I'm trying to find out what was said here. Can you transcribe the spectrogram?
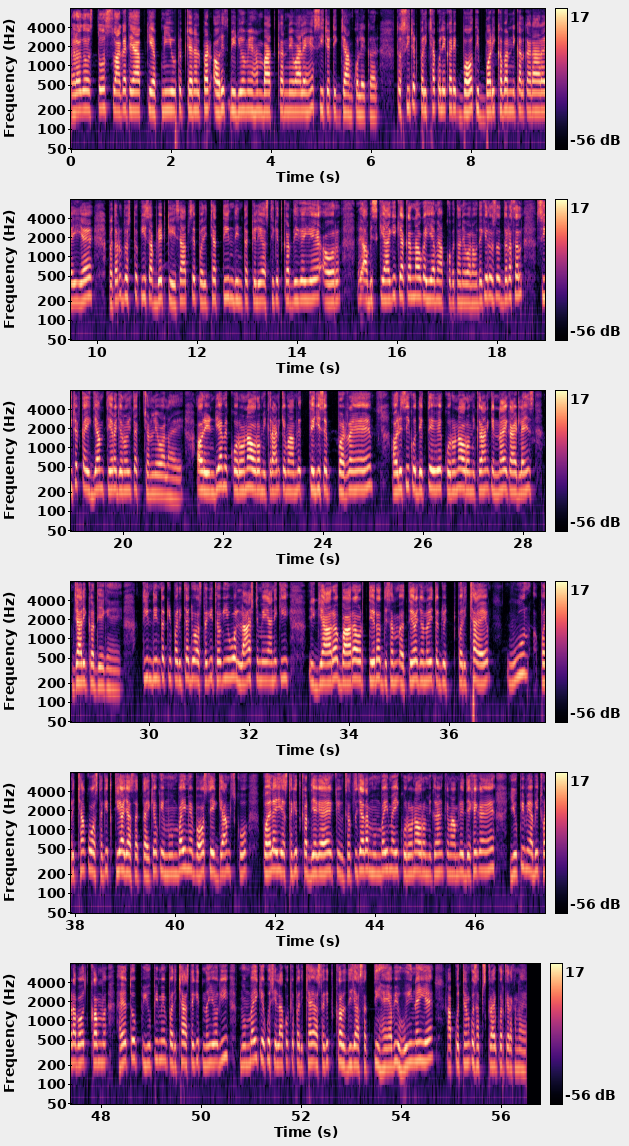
Hello दोस्तों, स्वागत है आपकी अपनी यूट्यूब चैनल पर और इस वीडियो में हम बात करने वाले हैं सीटेट एग्ज़ाम को लेकर। तो सीटेट परीक्षा को लेकर एक बहुत ही बड़ी खबर निकल कर आ रही है। बता दूँ दोस्तों कि इस अपडेट के हिसाब से परीक्षा तीन दिन तक के लिए स्थगित कर दी गई है और अब इसके आगे क्या करना होगा, यह मैं आपको बताने वाला हूँ। देखिए दोस्तों, दरअसल सीटेट का एग्ज़ाम तेरह जनवरी तक चलने वाला है और इंडिया में कोरोना और ओमिक्रान के मामले तेज़ी से बढ़ रहे हैं और इसी को देखते हुए कोरोना और ओमिक्रान के नए गाइडलाइंस जारी कर दिए गए हैं। तीन दिन तक की परीक्षा जो स्थगित होगी, वो लास्ट में, यानी कि ग्यारह, बारह और तेरह दिसंबर तेरह जनवरी तक जो परीक्षा है, उन परीक्षा को स्थगित किया जा सकता है। क्योंकि मुंबई में बहुत से एग्ज़ाम्स को पहले ही स्थगित कर दिया गया है कि सबसे ज़्यादा मुंबई में ही कोरोना और ओमिक्रॉन के मामले देखे गए हैं। यूपी में अभी थोड़ा बहुत कम है तो यूपी में परीक्षा स्थगित नहीं होगी। मुंबई के कुछ इलाकों की परीक्षाएँ स्थगित कर दी जा सकती हैं, अभी हुई नहीं है। आपको चैनल को सब्सक्राइब करके रखना है।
